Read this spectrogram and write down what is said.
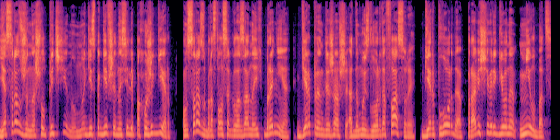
Я сразу же нашел причину. Многие из погибших носили похожий герб. Он сразу бросался в глаза на их броне. Герб, принадлежавший одному из лордов Асуры. Герб лорда, правящего региона Милбац.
